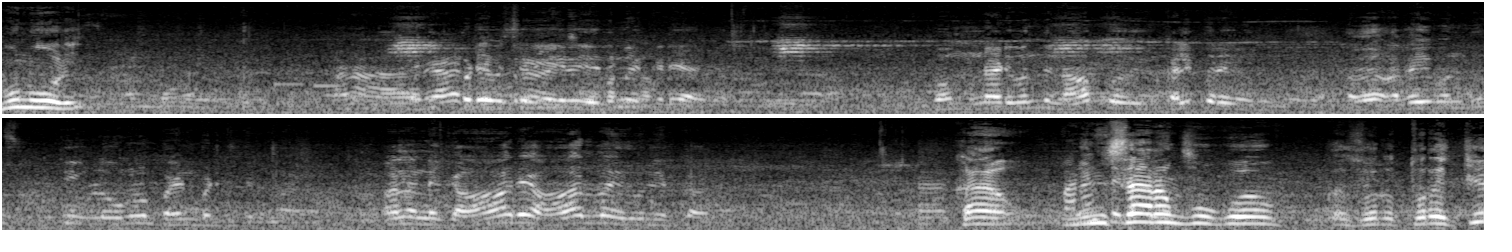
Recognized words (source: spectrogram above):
மூணு கோடி. முன்னாடி வந்து நாற்பது கழிப்பறை அதை வந்து சுற்றி உள்ளவங்களும் பயன்படுத்திட்டு இருந்தாங்க. ஆனால் இன்னைக்கு ஆறே ஆறு தான் இது பண்ணியிருக்காங்க. மின்சாரம் துறைக்கு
